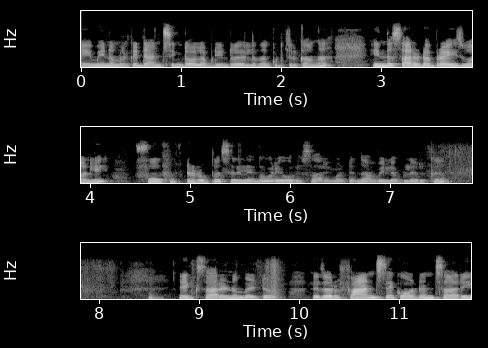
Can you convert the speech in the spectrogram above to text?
நேமே நம்மளுக்கு டான்சிங் டால் அப்படின்றதுல தான் கொடுத்துருக்காங்க. இந்த சாரோட price only four fifty rupees இதில் இந்த ஒரே ஒரு சாரி மட்டும்தான் அவைலபிள் இருக்குது நெக்ஸ்ட் சாரி நம்பர் டூ இது ஒரு ஃபேன்சி காட்டன் சாரீ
